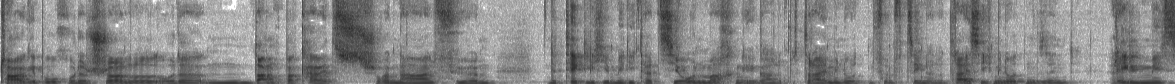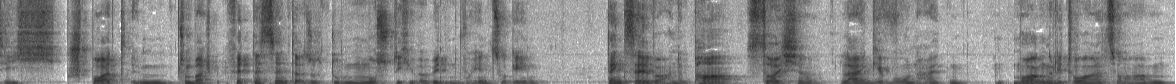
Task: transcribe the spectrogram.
Tagebuch oder Journal oder ein Dankbarkeitsjournal führen. Eine tägliche Meditation machen, egal ob es 3 Minuten, 15 oder 30 Minuten sind. Regelmäßig Sport im zum Beispiel Fitnesscenter, also du musst dich überwinden, wohin zu gehen. Denk selber an ein paar solcher Gewohnheiten. Ein Morgenritual zu haben,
